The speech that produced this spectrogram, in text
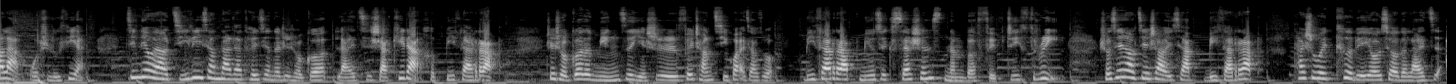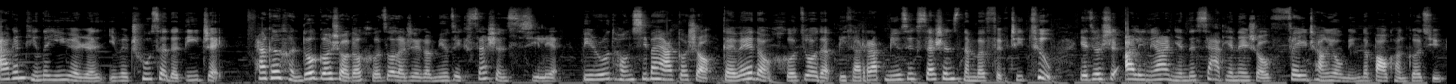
好啦，我是 Lucia。今天我要极力向大家推荐的这首歌来自 Shakira 和 Bizarrap。这首歌的名字也是非常奇怪，叫做 Bizarrap Music Sessions Number Fifty Three。首先要介绍一下 Bizarrap，他是位特别优秀的来自阿根廷的音乐人，一位出色的 DJ。他跟很多歌手都合作了这个 Music Sessions 系列，比如同西班牙歌手 Gavedo 合作的 Bizarrap Music Sessions Number Fifty Two，也就是二零零二年的夏天那首非常有名的爆款歌曲。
